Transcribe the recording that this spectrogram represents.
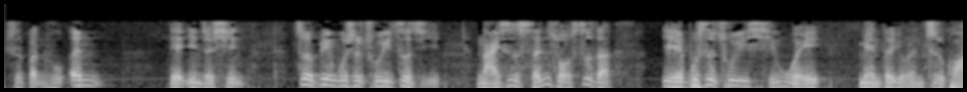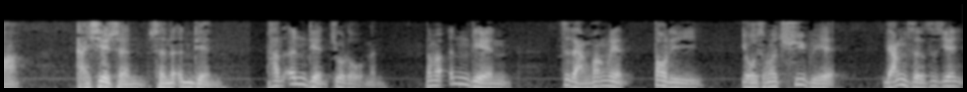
是本乎恩，也因着信。”这并不是出于自己，乃是神所赐的；也不是出于行为，免得有人自夸。感谢神，神的恩典，他的恩典救了我们。那么恩典这两方面到底有什么区别？两者之间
